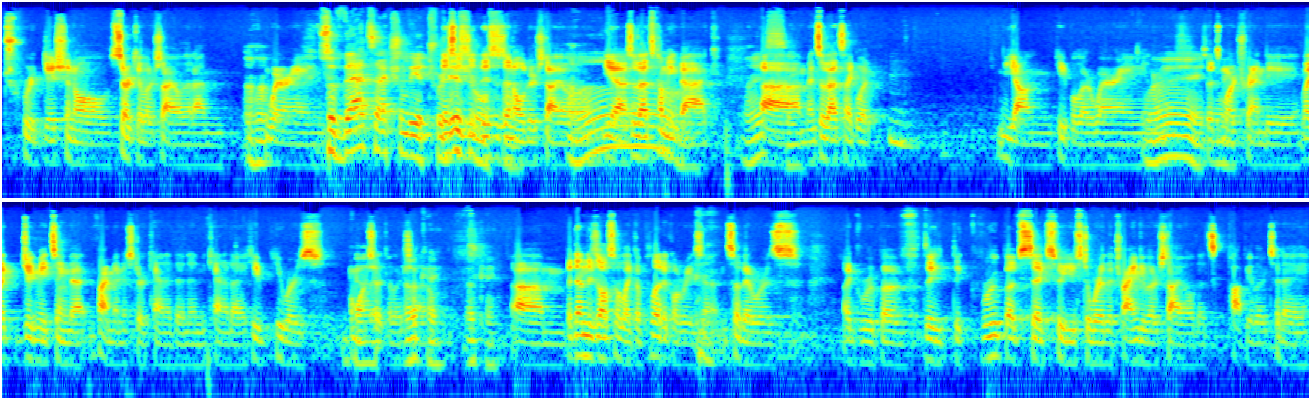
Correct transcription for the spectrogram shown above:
traditional circular style that I'm uh-huh. wearing. So that's actually a traditional. This is traditional. this is an older style. Yeah, so that's coming oh, back. I Um, and so that's like what hmm. Young people are wearing. Right, So it's more trendy. Like Jagmeet Singh, that Prime Minister candidate in Canada, he, he wears a more circular style. Okay. Okay. Um, but then there's also like a political reason. So there was a group of the, the group of Sikhs who used to wear the triangular style that's popular today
